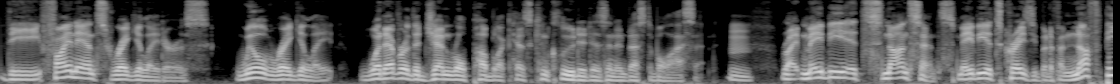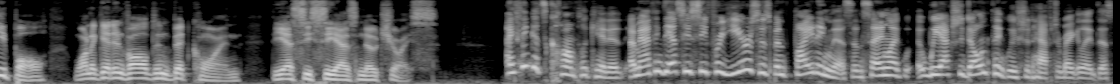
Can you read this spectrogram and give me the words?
the finance regulators will regulate whatever the general public has concluded is an investable asset. Hmm. Right? Maybe it's nonsense. Maybe it's crazy. But if enough people want to get involved in Bitcoin, the SEC has no choice. I think it's complicated. I mean, I think the SEC for years has been fighting this and saying, like, we actually don't think we should have to regulate this.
